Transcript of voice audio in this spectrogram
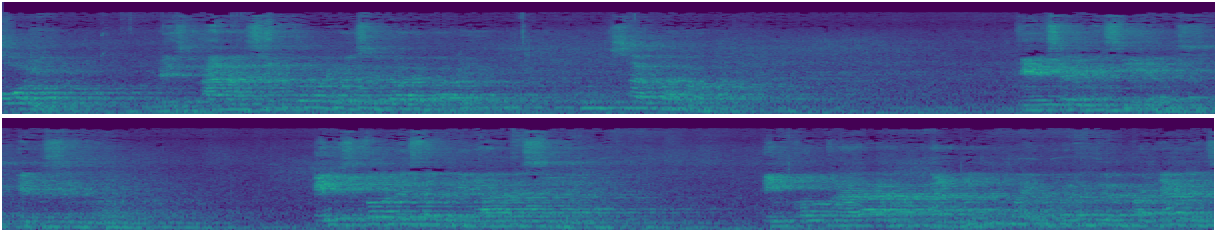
Hoy les ha nacido en la ciudad de David un Salvador, que es el Mesías, el Señor. Esto les servirá de señal. Encontrarán al niño envuelto en pañales,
